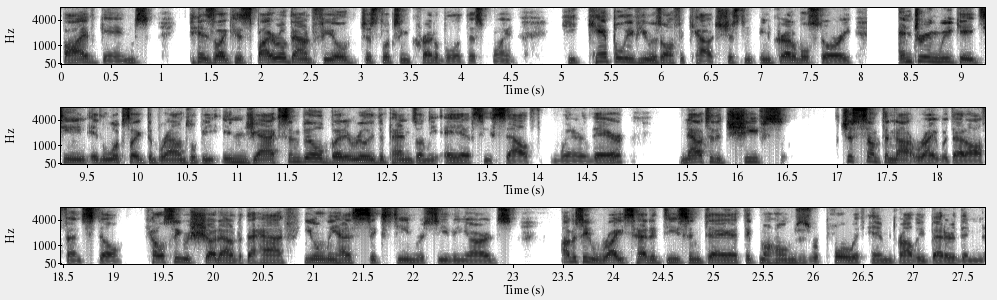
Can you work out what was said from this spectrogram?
five games. His like his spiral downfield just looks incredible at this point. He can't believe he was off a couch. Just an incredible story entering week 18, it looks like the Browns will be in Jacksonville, but it really depends on the AFC South winner there. Now to the Chiefs, just something not right with that offense still. Kelce was shut out at the half. He only has 16 receiving yards. Obviously, Rice had a decent day. I think Mahomes' rapport with him probably better than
